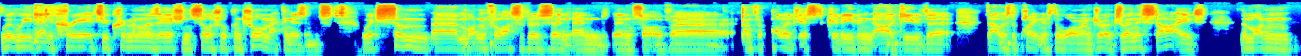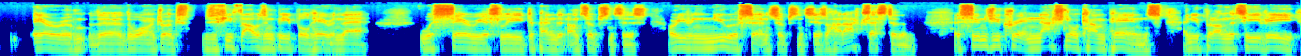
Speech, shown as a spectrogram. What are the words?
We, we, then created through criminalization social control mechanisms, which some uh, modern philosophers and, and, and sort of uh, anthropologists could even argue that that was the point of the war on drugs. When this started, the modern era of the, the war on drugs, there's a few thousand people here and there were seriously dependent on substances or even knew of certain substances or had access to them. As soon as you create national campaigns and you put on the TV,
